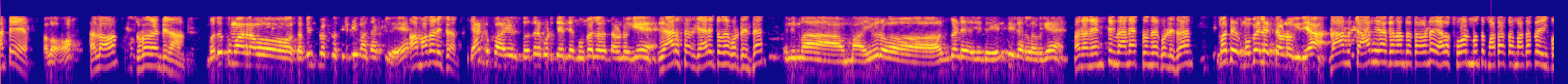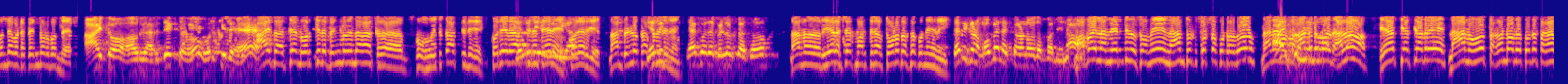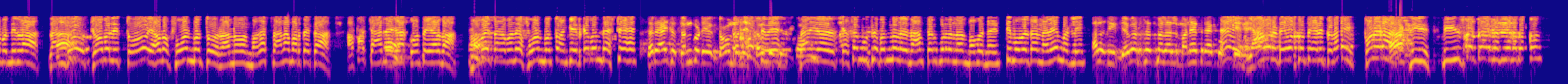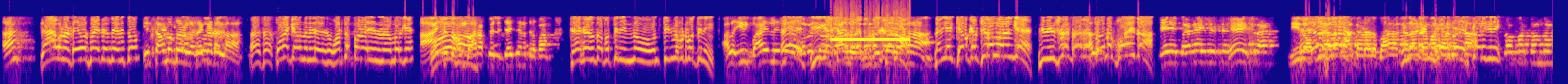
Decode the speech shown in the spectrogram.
Aunty hello. Hello. ಶುಭ ಗಂಟಿನ ಮಧುಕುಮಾರ್ ನಾವು ಸಬ್ ಇನ್ಸ್ಪೆಕ್ಟರ್ ಸಿಟಿ ಮಾತಾಡ್ತೀವಿ. ಹಾ ಮಾತಾಡಿ ಸರ್. ಯಾಕಪ್ಪ ಇವ್ರು ತೊಂದರೆ ಕೊಡ್ತಿದ್ದೆ ಮೊಬೈಲ್ ಎಲ್ಲ ತಗೊಂಡೋಗಿ? ಯಾರು ಸರ್ ಯಾರಿಗೆ ತೊಂದರೆ ಕೊಡ್ತೀನಿ ಸರ್? ನಿಮ್ಮ ಇವರು ಹಸ್ಬೆಂಡ್ ಇದು ಹೆಂಡತಿ ಇದಾರಲ್ಲ ಅವ್ರಿಗೆ? ನನ್ನ ಹೆಂಡತಿ ನಾನು ಯಾಕೆ ತೊಂದರೆ ಕೊಡ್ಲಿ ಸರ್? ಮತ್ತೆ ಮೊಬೈಲ್ ಯಾಕೆ ತಗೊಂಡೋಗಿದ್ಯಾ? ನಾನು ಚಾರ್ಜ್ ಹಾಕೋಣ ಅಂತ ತಗೊಂಡೆ ಯಾವುದೋ ಫೋನ್ ಬಂತು ಮಾತಾಡ್ತಾ ಮಾತಾಡ್ತಾ ಈಗ ಬಂದೆ ಬಿಟ್ಟೆ ಬೆಂಗಳೂರು ಬಂದೆ. ಆಯ್ತು ಅವ್ರಿಗೆ ಅರ್ಜೆಂಟ್ ವರ್ಕ್ ಇದೆ. ಆಯ್ತು ಅರ್ಜೆಂಟ್ ವರ್ಕ್ ಇದೆ ಬೆಂಗಳೂರಿಂದ ನಾನು ಇದಕ್ಕೆ ಹಾಕ್ತೀನಿ ಕೊರಿಯರ್ ಹಾಕ್ತೀನಿ ಅಂತ ಹೇಳಿ ಕೊರಿಯರ್ಗೆ. ನಾನು ಬೆಳ್ಳೂರು ಕಾಸು ಯಾಕೆ ಹೋದೆ ಬೆಳ್ಳೂರು ಕಾಸು ನಾನು ರಿಯಲ್ ಎಸ್ಟೇಟ್ ಮಾಡ್ತೀನಿ ತೋಟ ತರ್ಸಕ್ ಬಂದಿದ್ದೀನಿ. ಸರಿ ಕಣ ಮೊಬೈಲ್ ತಗೊಂಡು ಹೋದಪ್ಪ ನೀನು. ಮೊಬೈಲ್ ನಾನು ಎತ್ತಿದ್ದು ಸ್ವಾಮಿ ನಾನು ದುಡ್ಡು ಕೊಟ್ಟ ಕೊಟ್ಟರು ನಾನು ಆಯ್ತು, ನೀನು- ಹಲೋ ಹೇಳಕ್ ಕೇಳ್ಕೊಳ್ರಿ ನಾನು ತಗೊಂಡೋಗ್ಬೇಕು ಅಂತ ತಗೊಂಡ್ ಬಂದಿಲ್ಲ. ನಂದು. ಜೋಬಲ್ ಇತ್ತು ಯಾವ್ದೋ ಫೋನ್ ಬಂತು. ನಾನು ಮಗ ಸ್ನಾನ ಮಾಡ್ತಾ ಇದ್ದ. ಅಪ್ಪ ಚಾರ್ಜ್ ಹಾಕು ಅಂತ ಹೇಳ್ದ. ಮೊಬೈಲ್ ತಗೊಂಡ್ಬಂದೆ ಫೋನ್ ಬಂತು ಹಂಗೆ ಇಟ್ಕೊಂಡ್ ಬಂದೆ ಅಷ್ಟೇ. ಸರಿ ಆಯ್ತು ತಂದ್ಕೊಡಿ ಕೊಡ್ತೀವಿ. ನಾನು ಈಗ ಕೆಲಸ ಮುಗಿಸಿ ಬಂದ್ಮೇಲೆ ನಾನು ತಂದ್ಕೊಡ್ದೆ ನನ್ನ ಮೊಬೈಲ್ ನನ್ನ ಹೆಂಡತಿ ಮೊಬೈಲ್ ತಗೊಂಡು ನಾನೇನ್ ಮಾಡ್ಲಿ? ಅಲ್ಲ ನೀವು ಅಲ್ಲಿ ಮನೆ ಹತ್ರ ಯಾಕೆ ಏ ಹೋಗ್ತೀನಿ? ಯಾವ ಡೈವರ್ಸ್ ಅಂತ ಹೇಳಿತ್ತು ಲೇ? ಕೊಡೋಣ. ಹಾ? ನೀ ನೀ ಇನ್ಸ್ಪೆಕ್ಟರ್ ರಾವಣ? ಡೈವರ್ಸ್ ಆಯ್ತು ಅಂತ ಹೇಳಿತ್ತು ಇಲ್ಲಿ ಸಾಮಾನ್ಯರಲ್ಲ ರೆಕಾರ್ಡ್ ಅಲ್ಲ ಸರ್ ಕೊಡಕ್ಕೆ ಒಂದು ವಾಟ್ಸಪ್ ಮಾಡೋ ಈ ನಂಬರ್ಗೆ ಆಯ್ತು ತಗೊಂಡ್ ಬಾರಪ್ಪ ಇಲ್ಲಿ ಸ್ಟೇಷನ್ ಹತ್ರ ಬಾ ಸ್ಟೇಷನ್ ಅಂತ ಬರ್ತೀನಿ ಇನ್ನು ಒಂದು ತಿಂಗಳು ಬಿಟ್ಟು ಬರ್ತೀನಿ. ಅಲ್ಲ ಈಗ ಬಾಯಲ್ಲಿ ಈಗ ನನಗೆ ಕೆಲವು ಕೆಲಸ ಇರಲ್ವಾ ನನಗೆ ನೀವು ಇನ್ಸ್ಪೆಕ್ಟರ್ ತಗೊಂಡ ಆಯ್ತಾ ನೀನು ಮಾತಾಡೋದು ಭಾಳ ಮಾತಾಡೋದು.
